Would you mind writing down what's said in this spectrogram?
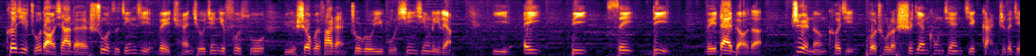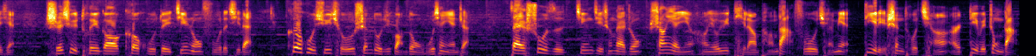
科技主导下的数字经济为全球经济复苏与社会发展注入一股新兴力量。以 A、B、C、D 为代表的智能科技破除了时间、空间及感知的界限，持续推高客户对金融服务的期待。客户需求深度及广度无限延展。在数字经济生态中，商业银行由于体量庞大、服务全面、地理渗透强而地位重大。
